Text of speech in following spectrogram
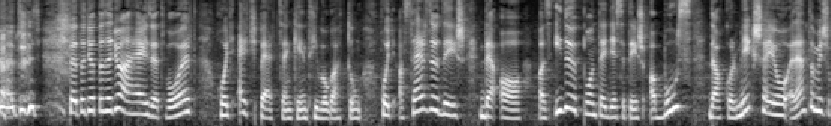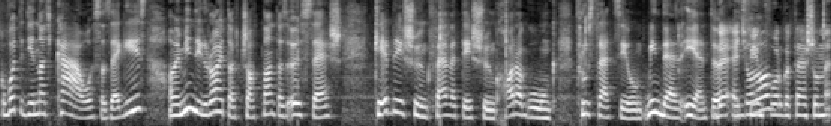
Tehát hogy, tehát, hogy ott az egy olyan helyzet volt, hogy egy percenként hívogattunk, hogy a szerződés, de a, az időpont egyeztetés, a busz, de akkor mégse jó, nem tudom, és akkor volt egy ilyen nagy káosz az egész, ami mindig rajta csattant az összes kérdésünk, felvetésünk, haragunk, frusztrációnk, minden ilyen történt De egy dolog. filmforgatáson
